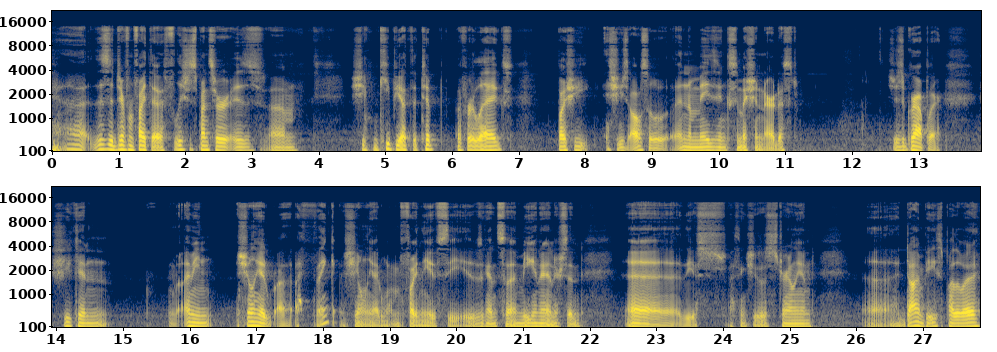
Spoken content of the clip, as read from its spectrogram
uh, this is a different fight though. Felicia Spencer is um, she can keep you at the tip of her legs, but she she's also an amazing submission artist. She's a grappler. She can. I mean, she only had. I think she only had one fight in the UFC. It was against uh, Megan Anderson. Uh, the I think she's Australian. Uh, dime piece, by the way.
